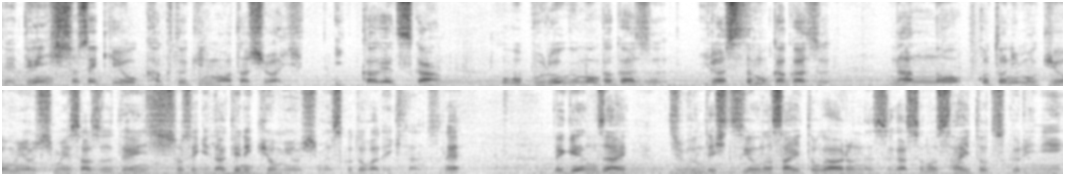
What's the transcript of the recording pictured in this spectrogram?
で電子書籍を書く時にも私は1ヶ月間ほぼブログも書かずイラストも書かず何のことにも興味を示さず電子書籍だけに興味を示すことができたんですね。で現在自分で必要なサイトがあるんですがそのサイト作りに、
